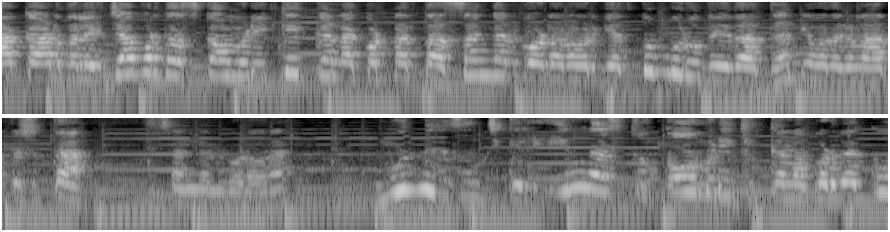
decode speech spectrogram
ಆ ಕಾಡದಲ್ಲಿ ಜಬರ್ದಸ್ತ್ ಕಾಮಿಡಿ ಕಿಕ್ ಅನ್ನ ಕೊಟ್ಟಂತ ಸಂಗನಗೌಡರ್ ಅವರಿಗೆ ತುಂಬ ಹೃದಯದ ಧನ್ಯವಾದಗಳನ್ನ ಅರ್ಪಿಸುತ್ತಾ ಸಂಗನಗೌಡವರ ಮುಂದಿನ ಸಂಚಿಕೆಯಲ್ಲಿ ಇನ್ನಷ್ಟು ಕಾಮಿಡಿ ಕಿಕ್ ಅನ್ನ ಕೊಡಬೇಕು.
